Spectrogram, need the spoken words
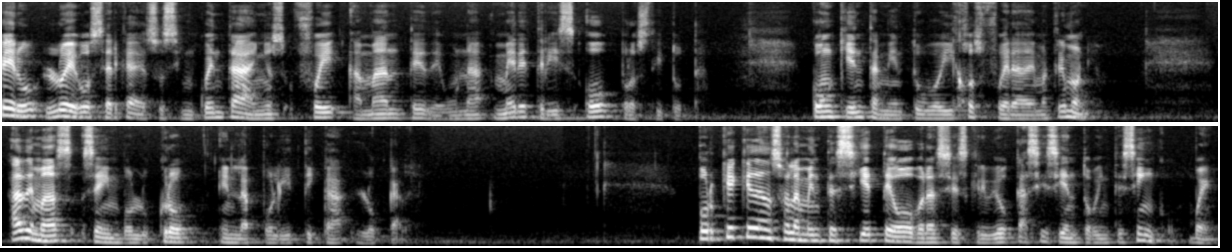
pero luego, cerca de sus 50 años, fue amante de una meretriz o prostituta, con quien también tuvo hijos fuera de matrimonio. Además, se involucró en la política local. ¿Por qué quedan solamente siete obras y escribió casi 125? Bueno,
